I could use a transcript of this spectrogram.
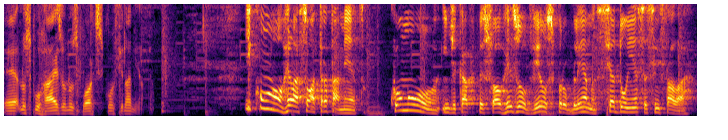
é, nos currais ou nos boxes de confinamento. E com relação a tratamento, como indicar para o pessoal resolver os problemas se a doença se instalar?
